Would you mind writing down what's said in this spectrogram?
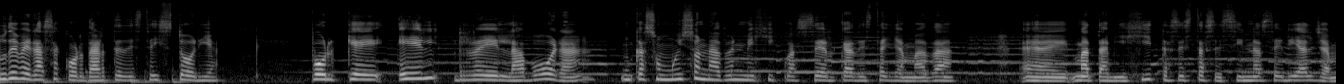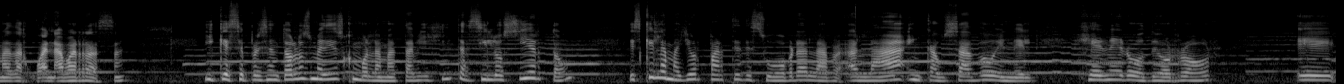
Tú deberás acordarte de esta historia porque él reelabora un caso muy sonado en México acerca de esta llamada eh, Mataviejitas, esta asesina serial llamada Juana Barraza, y que se presentó a los medios como la Mataviejitas. Y lo cierto es que la mayor parte de su obra la, ha encausado en el género de horror, eh,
